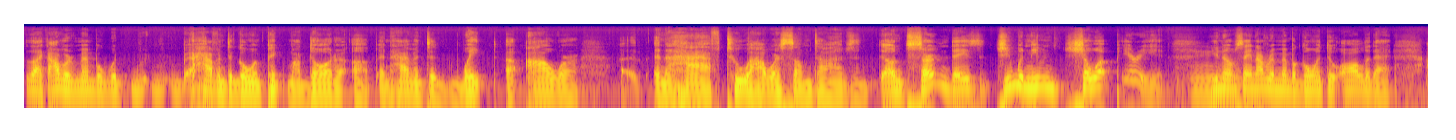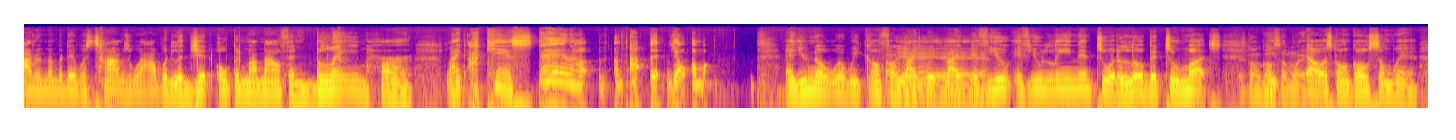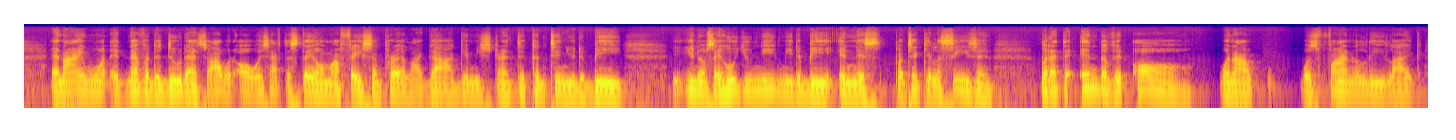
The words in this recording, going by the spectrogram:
like i remember with having to go and pick my daughter up and having to wait an hour and a half, two hours sometimes. And on certain days, she wouldn't even show up, period. Mm. You know what I'm saying? I remember going through all of that. I remember there was times where I would legit open my mouth and blame her. Like, I can't stand her. I, I, yo, I'm, and you know where we come oh, from. Oh, yeah, like, with, yeah, like if you if you lean into it a little bit too much, it's gonna go you, somewhere. Oh, it's gonna go somewhere. And I ain't want it never to do that. So I would always have to stay on my face in prayer, like God, give me strength to continue to be, you know, say who you need me to be in this particular season. But at the end of it all, when I was finally like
